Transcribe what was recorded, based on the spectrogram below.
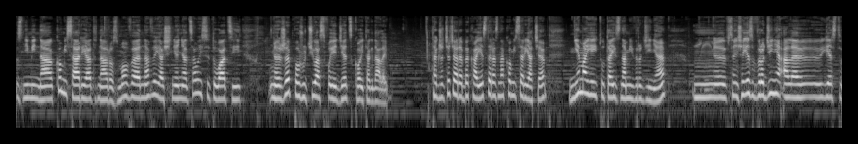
z nimi na komisariat, na rozmowę, na wyjaśnienia całej sytuacji, że porzuciła swoje dziecko i tak dalej. Także ciocia Rebeka jest teraz na komisariacie. Nie ma jej tutaj z nami w rodzinie. Mm, W sensie jest w rodzinie, ale jest,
